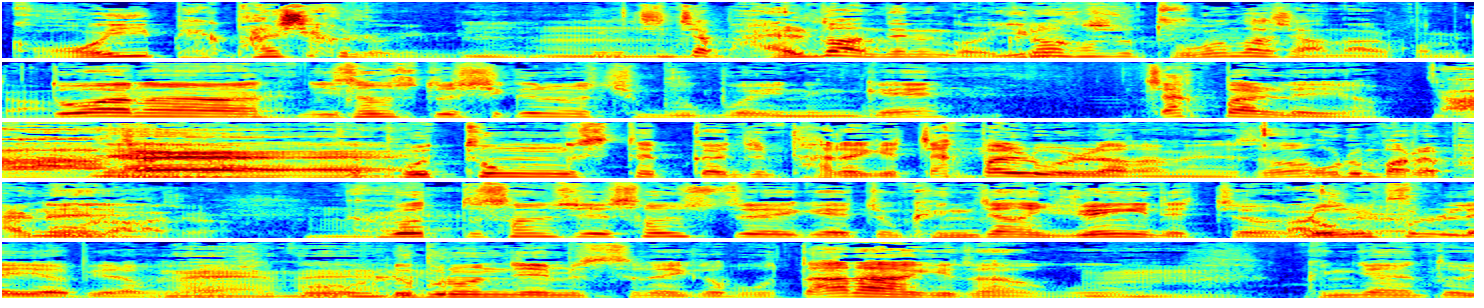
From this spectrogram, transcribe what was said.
거의 180클럽입니다. 이게 진짜 말도 안 되는 거예요. 이런 선수 두 번 다시 안 나올 겁니다. 또 하나 이 선수도 signature move에 있는 게 짝발 레이업. 아, 네. 네. 그러니까 보통 스텝과 좀 다르게 짝발로 올라가면서 오른발을 밟고 네. 올라가죠. 그것도 선수 선수들에게 좀 굉장히 유행이 됐죠. 맞아요. wrong foot 레이업이라고 네, 해가지고 네. 르브론 제임스가 이거 보고 따라하기도 하고 음. 굉장히 또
